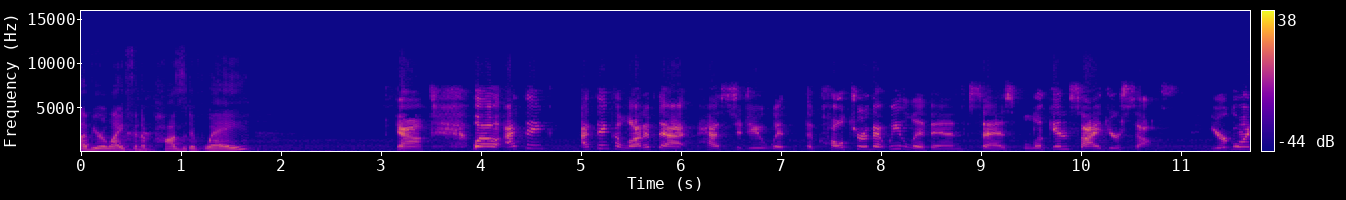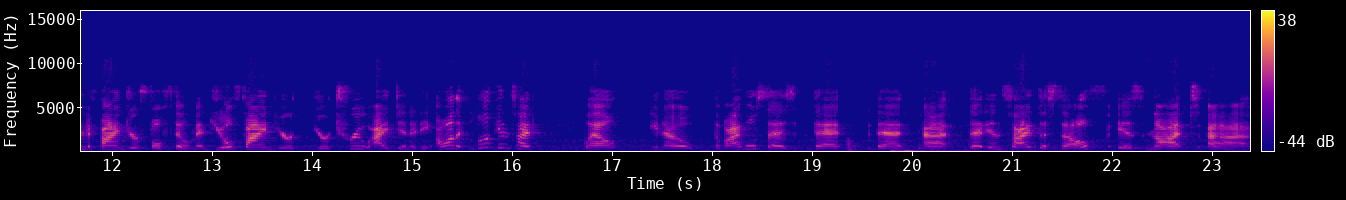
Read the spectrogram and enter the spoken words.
of your life in a positive way? Yeah. Well, I think I think a lot of that has to do with the culture that we live in says look inside yourself. You're going to find your fulfillment. You'll find your your true identity. All that look inside well, you know, the Bible says that that uh, that inside the self is not uh,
